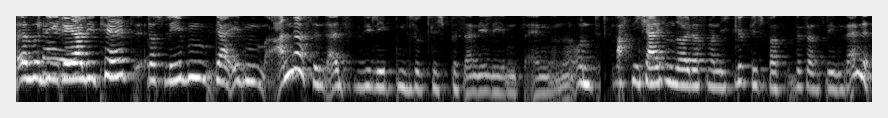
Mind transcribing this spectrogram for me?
also Geil. die Realität, das Leben ja eben anders sind, als sie lebten glücklich bis an ihr Lebensende. Ne? Und was nicht heißen soll, dass man nicht glücklich war bis ans Lebensende.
